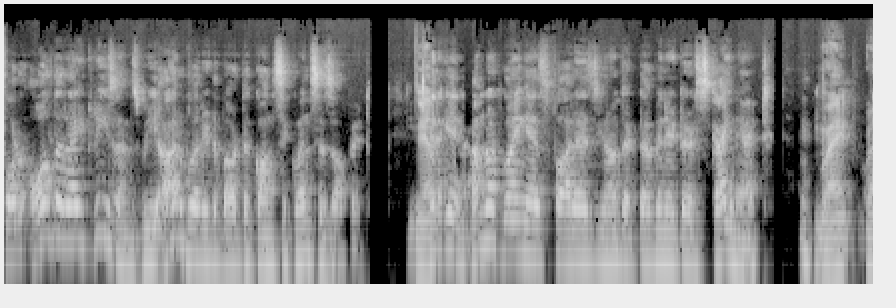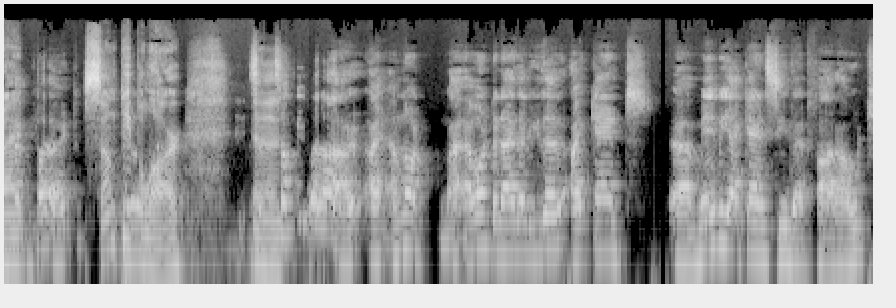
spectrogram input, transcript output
for all the right reasons, we are worried about the consequences of it. Yep. And again, I'm not going as far as you know the Terminator Skynet. right, right. but some people you know, are. Uh, some people are. I, am not. I, won't deny that either. I can't. Uh, maybe I can't see that far out.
